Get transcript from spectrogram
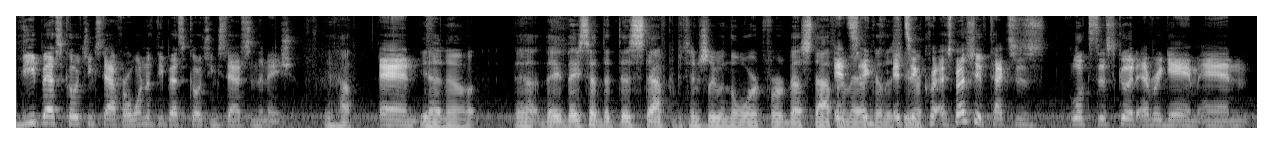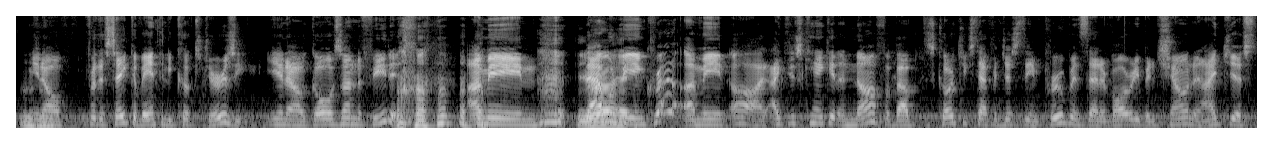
the best coaching staff, or one of the best coaching staffs in the nation. Yeah, And yeah, no. Yeah, they, they said that this staff could potentially win the award for best staff in America inc- this it's year. incre- especially if Texas looks this good every game, and Mm-hmm. you know, for the sake of Anthony Cook's jersey, you know, goes undefeated. I mean, that You're would be incredible. I mean, oh, I just can't get enough about this coaching staff and just the improvements that have already been shown, and I just.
